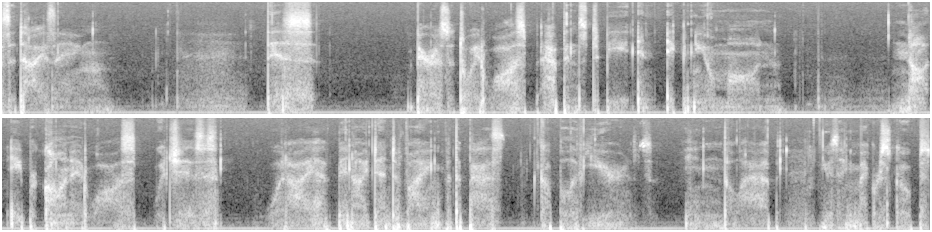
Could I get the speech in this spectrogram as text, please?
parasitizing. This parasitoid wasp happens to be an ichneumon, not a braconid wasp, which is what I have been identifying for the past couple of years in the lab using microscopes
